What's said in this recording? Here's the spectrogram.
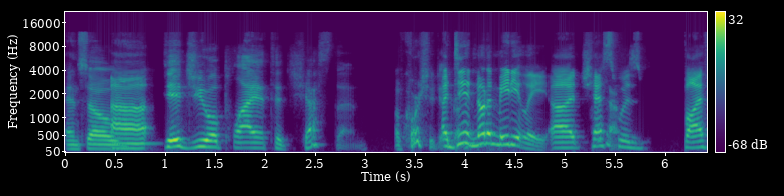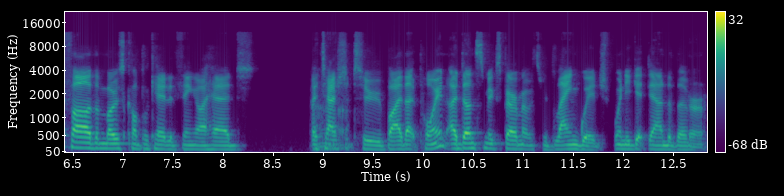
And so, uh, did you apply it to chess then? Of course you did. I right? did, not immediately. Uh, chess okay. was by far the most complicated thing I had attached uh, it to by that point. I'd done some experiments with language. When you get down to the sure.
